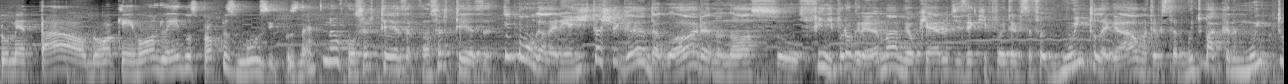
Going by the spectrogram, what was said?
do metal, do rock and roll, além dos próprios músicos, né? Não, com certeza, com certeza. E bom, galerinha, a gente tá chegando agora no nosso fim de programa. Eu quero dizer que foi, a entrevista foi muito legal, uma entrevista muito bacana, muito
